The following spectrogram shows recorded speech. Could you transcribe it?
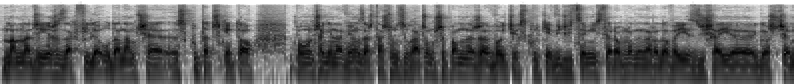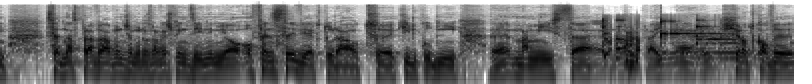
Mam nadzieję, że za chwilę uda nam się skutecznie to połączenie nawiązać. Naszym słuchaczom przypomnę, że Wojciech Skurkiewicz, wiceminister obrony narodowej, jest dzisiaj e, gościem sedna sprawy, a będziemy rozmawiać m.in. o ofensywie, która od e, kilku dni e, ma miejsce na Ukrainie. Środkowy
